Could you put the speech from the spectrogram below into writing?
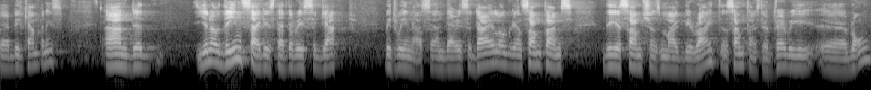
uh, big companies. And uh, you know, the insight is that there is a gap between us, and there is a dialogue, and sometimes the assumptions might be right, and sometimes they're very uh, wrong.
